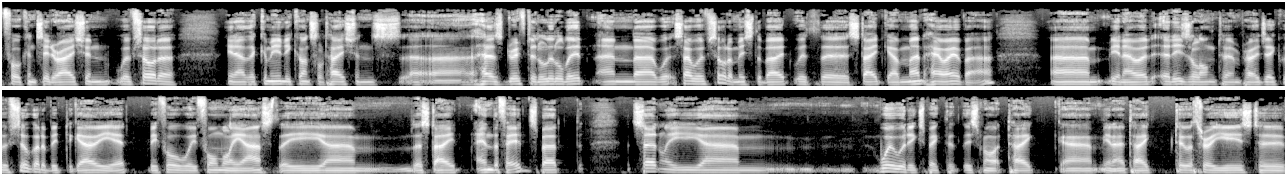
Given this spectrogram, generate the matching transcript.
for consideration. We've sort of, you know, the community consultations uh, has drifted a little bit, and uh, so we've sort of missed the boat with the state government. However. Um, you know, it, it is a long-term project. We've still got a bit to go yet before we formally ask the um, the state and the feds, but certainly um, we would expect that this might take um, you know take two or three years to,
